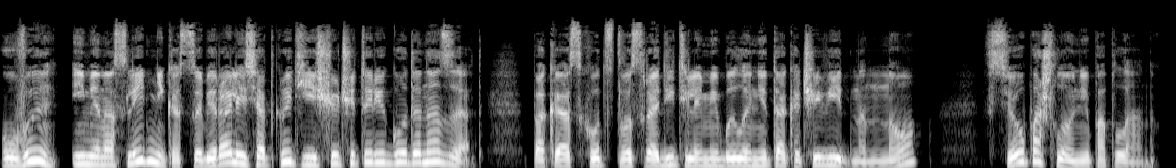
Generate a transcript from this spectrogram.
Увы, имя наследника собирались открыть еще четыре года назад, пока сходство с родителями было не так очевидно, но все пошло не по плану.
